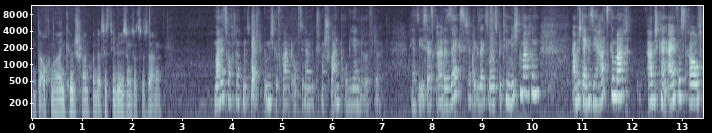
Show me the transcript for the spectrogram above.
und auch nur einen Kühlschrank. Und das ist die Lösung sozusagen. Meine Tochter hat mich, zum Beispiel mich gefragt, ob sie dann wirklich mal Schwein probieren dürfte. Ja, sie ist jetzt gerade sechs. Ich habe ihr gesagt, sie soll das bitte nicht machen. Aber ich denke, sie hat es gemacht. Habe ich keinen Einfluss drauf.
